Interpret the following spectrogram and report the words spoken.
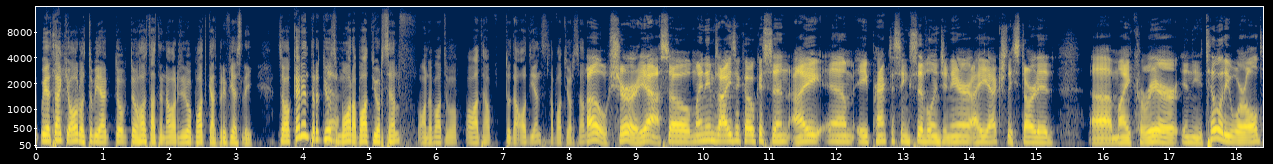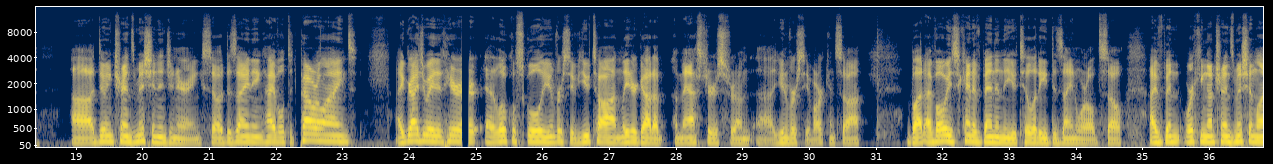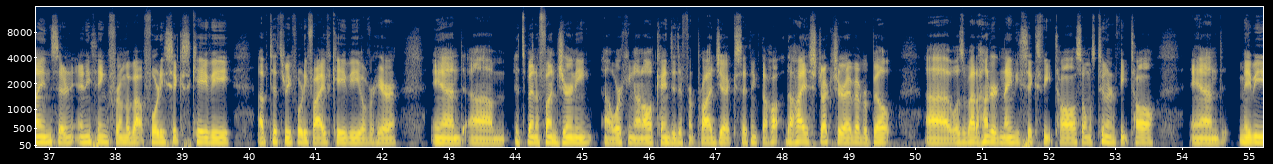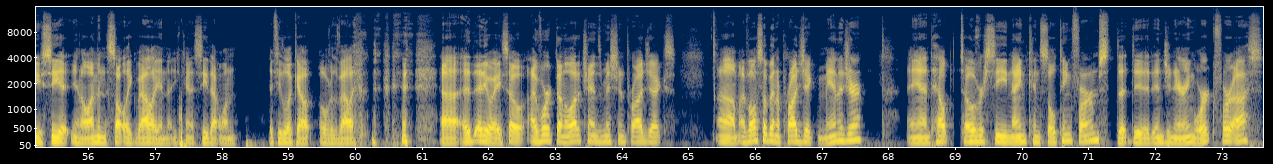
we thank you always to be, a, to, to host us in our podcast previously. So can you introduce Yeah. more about yourself on about, about to the audience about yourself? Oh, sure. Yeah. So my name is Isaac Oakeson. I am a practicing civil engineer. I actually started uh, my career in the utility world uh, doing transmission engineering. So designing high voltage power lines. I graduated here at a local school, University of Utah, and later got a, a master's from uh, University of Arkansas. But I've always kind of been in the utility design world. So I've been working on transmission lines, and anything from about 46 kV up to 345 kV over here. And um, it's been a fun journey uh, working on all kinds of different projects. I think the ho- the highest structure I've ever built uh, was about 196 feet tall, so almost 200 feet tall. And maybe you see it, you know, I'm in the Salt Lake Valley, and you kind of see that one if you look out over the valley. uh, anyway, so I've worked on a lot of transmission projects. Um, I've also been a project manager and helped to oversee nine consulting firms that did engineering work for us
